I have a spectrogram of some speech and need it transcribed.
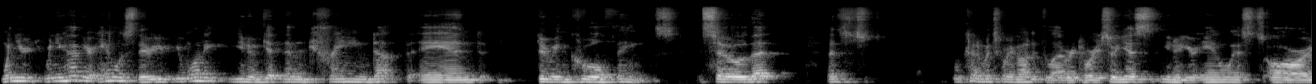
when you when you have your analysts there, you, you want to, you know, get them trained up and doing cool things. So that that's kind of what's going on at the laboratory. So yes, you know, your analysts are,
